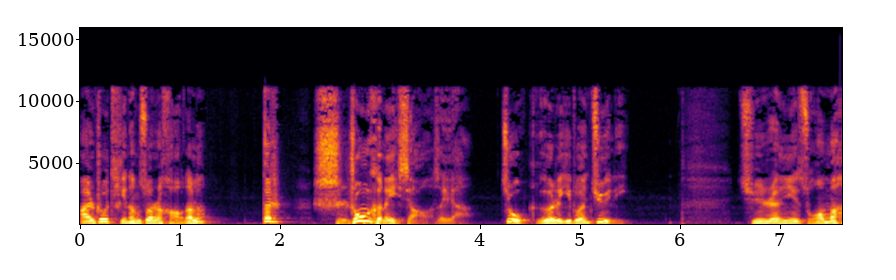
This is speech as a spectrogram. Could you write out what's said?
按说体能算是好的了，但是始终和那小子呀就隔着一段距离。军人一琢磨。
